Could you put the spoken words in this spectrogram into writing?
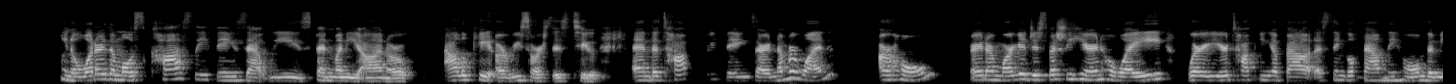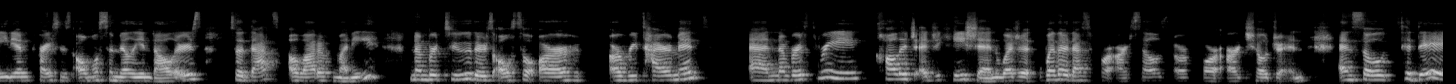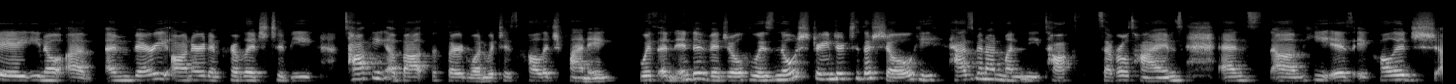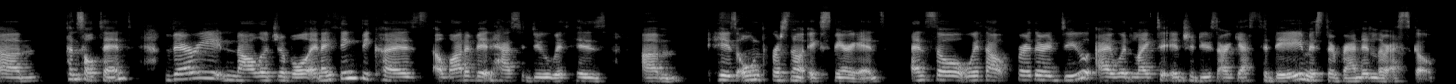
you know, what are the most costly things that we spend money on or allocate our resources to? And the top three things are number one, our home, right? Our mortgage, especially here in Hawaii, where you're talking about a single family home, the median price is almost a million dollars. So that's a lot of money. Number two, there's also our our retirement. And number three, college education, whether, whether that's for ourselves or for our children. And so today, you know, uh, I'm very honored and privileged to be talking about the third one, which is college planning with an individual who is no stranger to the show. He has been on Money Talks several times, and um, he is a college um, consultant, very knowledgeable. And I think because a lot of it has to do with his um, his own personal experience. And so, without further ado, I would like to introduce our guest today, Mr. Brandon Loresco.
